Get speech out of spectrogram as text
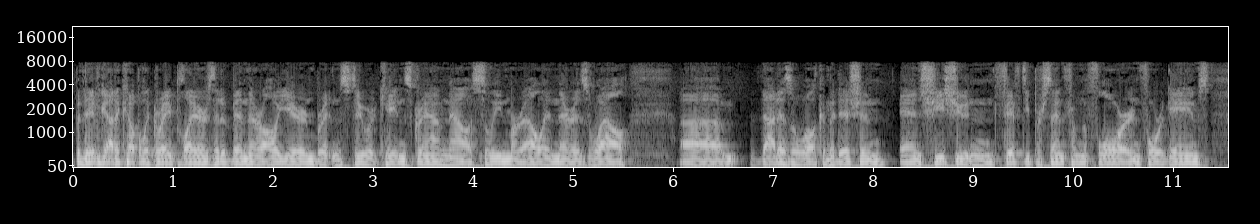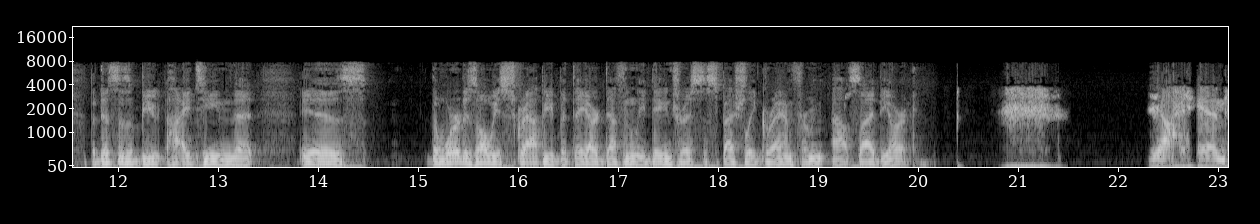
But they've got a couple of great players that have been there all year, and Britton Stewart, Caden Graham, now Celine Morel in there as well. Um, that is a welcome addition, and she's shooting 50% from the floor in four games. But this is a Butte High team that is the word is always scrappy, but they are definitely dangerous, especially Graham from outside the arc. Yeah, and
